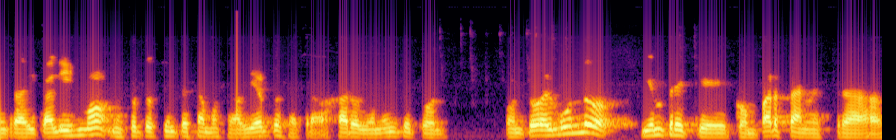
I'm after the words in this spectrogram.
el radicalismo. Nosotros siempre estamos abiertos a trabajar obviamente con, con todo el mundo, siempre que comparta nuestra,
